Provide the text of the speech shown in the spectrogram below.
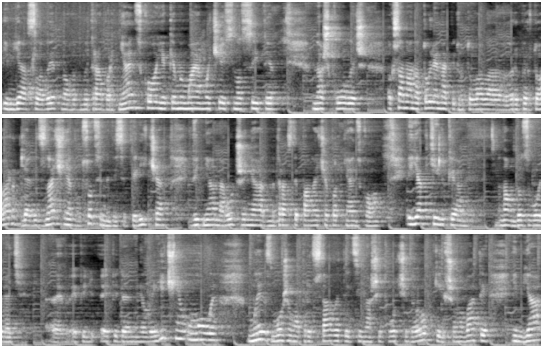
ім'я славетного Дмитра Бортнянського, яке ми маємо честь носити наш коледж. Оксана Анатоліївна підготувала репертуар для відзначення 270-річчя від дня народження Дмитра Степановича Бортнянського. І як тільки нам дозволять епідеміологічні умови, ми зможемо представити ці наші творчі доробки і вшанувати ім'я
